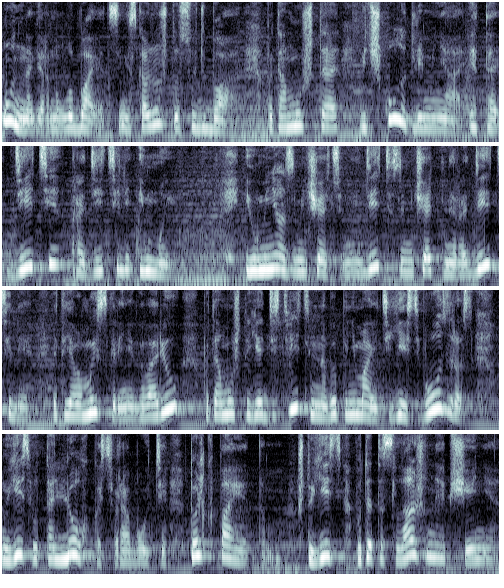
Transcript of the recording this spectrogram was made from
он, наверное, улыбается, не скажу, что судьба, потому что ведь школа для меня – это дети, родители и мы – и у меня замечательные дети, замечательные родители. Это я вам искренне говорю, потому что я действительно, вы понимаете, есть возраст, но есть вот та легкость в работе. Только поэтому, что есть вот это слаженное общение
